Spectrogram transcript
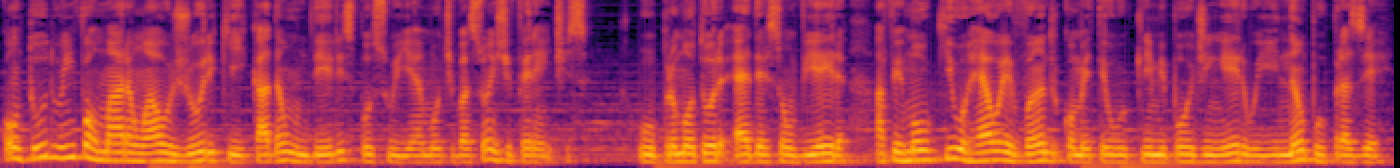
Contudo, informaram ao júri que cada um deles possuía motivações diferentes. O promotor Ederson Vieira afirmou que o réu Evandro cometeu o crime por dinheiro e não por prazer.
